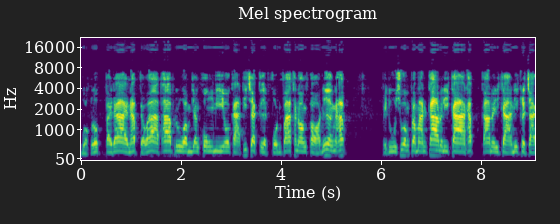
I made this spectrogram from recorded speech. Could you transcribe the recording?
บวกลบไปได้นะครับ แต่ว่าภาพรวมยังคงมีโอกาสที่จะเกิดฝนฟ้าขนองต่อเนื่องนะครับ ไปดูช่วงประมาณ 9 นาฬิกาครับ 9 นาฬิกานี้กระจาย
